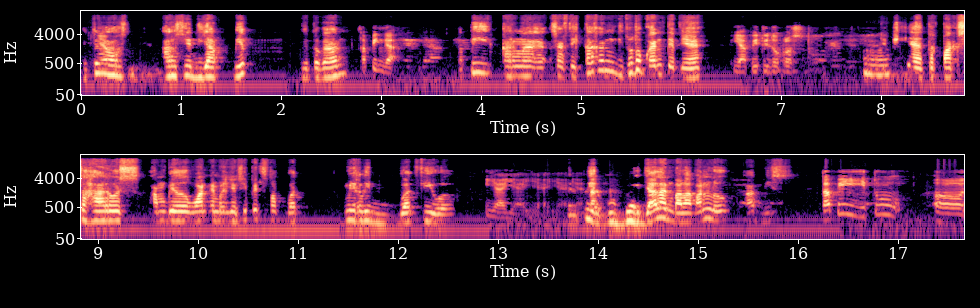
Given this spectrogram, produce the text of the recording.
itu Ya. harus harusnya dia pit gitu kan Tapi enggak. tapi karena safety car kan ditutup kan pitnya Ya, itu udah close. Hmm. jadi ya terpaksa harus ambil one emergency pit stop buat merely buat fuel Iya, iya, iya, iya. iya. itu ya bubar jalan balapan lo habis Tapi itu eh,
